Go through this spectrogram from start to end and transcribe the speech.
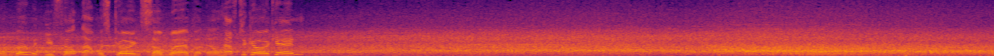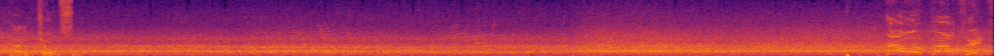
For a moment you felt that was going somewhere, but they'll have to go again. Adam Johnson. How about it?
